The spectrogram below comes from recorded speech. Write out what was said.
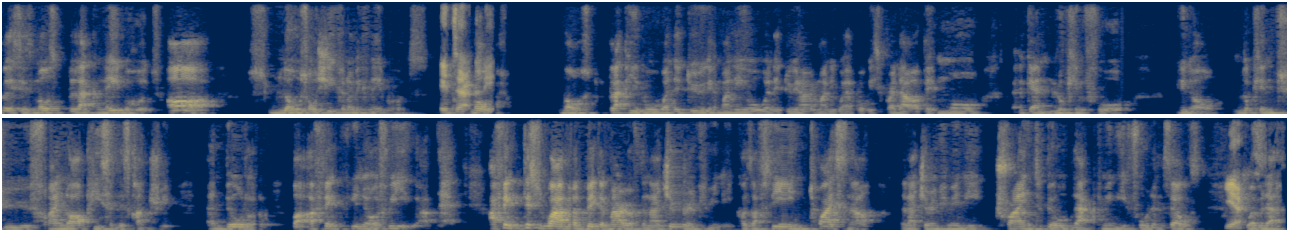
places most black neighborhoods are low socioeconomic neighborhoods. Exactly. Most, most black people, when they do get money or when they do have money, whatever, we spread out a bit more. Again, looking for, you know, looking to find our piece in this country and build on. But I think you know, if we, I think this is why I'm a big admirer of the Nigerian community because I've seen twice now the Nigerian community trying to build that community for themselves. Yeah, Whether that's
